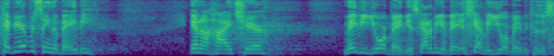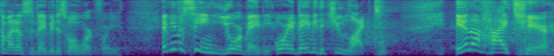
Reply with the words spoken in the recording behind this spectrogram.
Have you ever seen a baby? In a high chair. Maybe your baby. It's got to be a baby. It's got to be your baby because if somebody else's baby, this won't work for you. Have you ever seen your baby or a baby that you liked in a high chair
